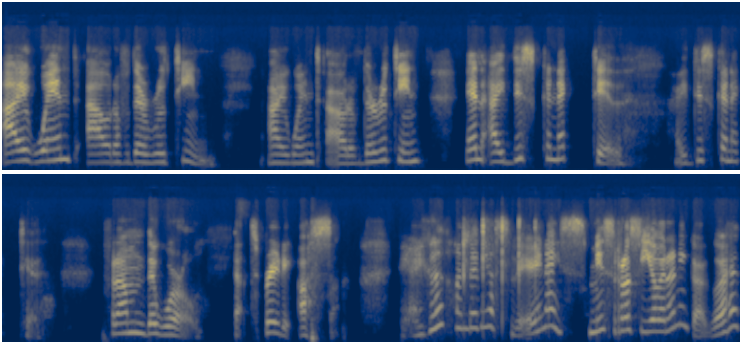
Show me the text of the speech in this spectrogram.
I went out of the routine. I went out of the routine and I disconnected. I disconnected from the world. That's pretty awesome. Very good, Juan de Dios. Very nice. Miss Rocio Veronica, go ahead.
